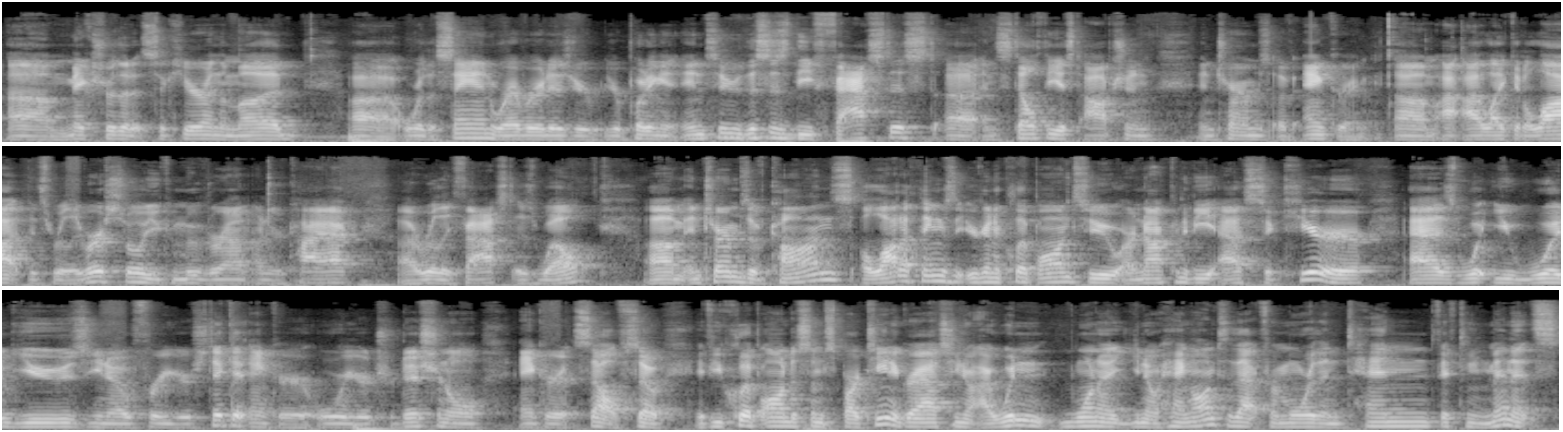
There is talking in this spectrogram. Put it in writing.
um, make sure that it's secure in the mud uh, or the sand, wherever it is you're, you're putting it into. This is the fastest uh, and stealthiest option in terms of anchoring. Um, I, I, like it a lot. It's really versatile. You can move it around on your kayak uh, really fast as well. Um, in terms of cons, a lot of things that you're going to clip onto are not going to be as secure as what you would use, you know, for your stick it anchor or your traditional anchor itself. So if you clip onto some Spartina grass, you know, I wouldn't want to, you know, hang on to that for more than 10, 15 minutes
